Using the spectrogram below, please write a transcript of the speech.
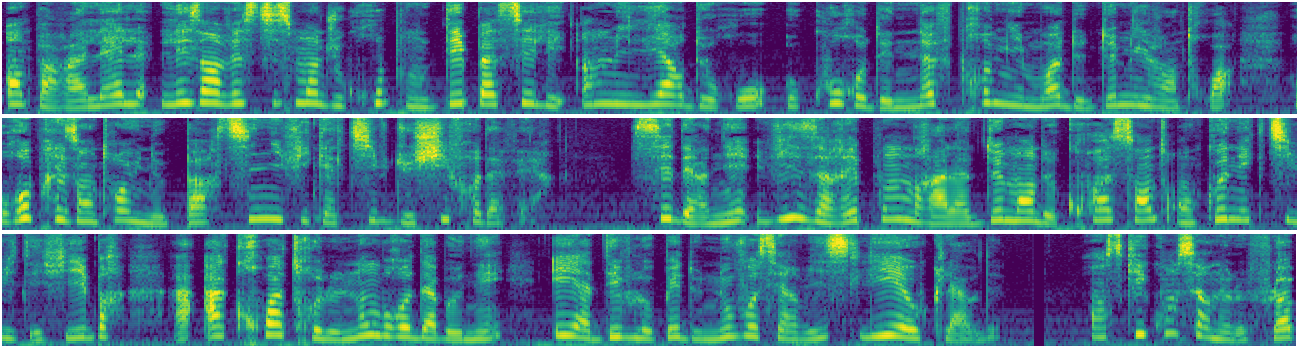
En parallèle, les investissements du groupe ont dépassé les 1 milliard d'euros au cours des 9 premiers mois de 2023, représentant une part significative du chiffre d'affaires. Ces derniers visent à répondre à la demande croissante en connectivité fibre, à accroître le nombre d'abonnés et à développer de nouveaux services liés au cloud. En ce qui concerne le flop,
